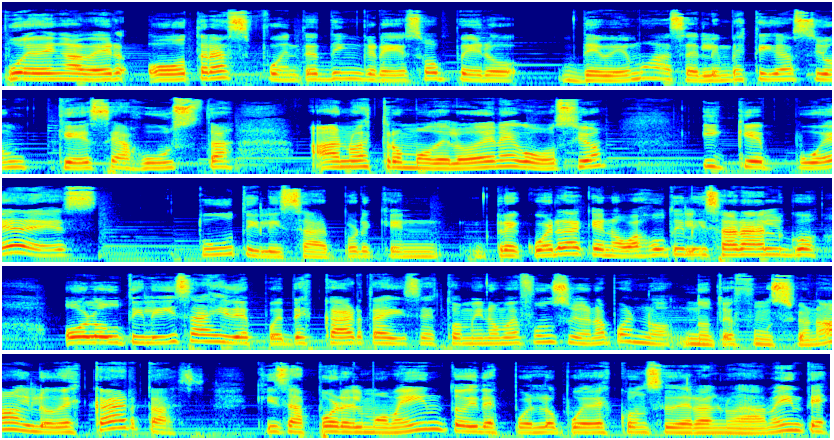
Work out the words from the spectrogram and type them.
Pueden haber otras fuentes de ingreso, pero debemos hacer la investigación que se ajusta a nuestro modelo de negocio y que puedes utilizar, porque recuerda que no vas a utilizar algo o lo utilizas y después descartas y dices esto a mí no me funciona, pues no, no te funcionó y lo descartas, quizás por el momento y después lo puedes considerar nuevamente.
